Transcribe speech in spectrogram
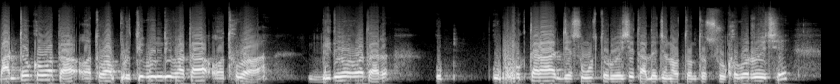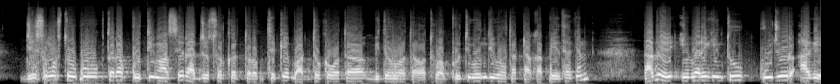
বার্ধক্য ভাতা অথবা প্রতিবন্ধী ভাতা অথবা বিধবা ভাতার উপভোক্তারা যে সমস্ত রয়েছে তাদের জন্য অত্যন্ত সুখবর রয়েছে। যে সমস্ত উপভোক্তারা প্রতি মাসে রাজ্য সরকার তরফ থেকে বার্ধক্য ভাতা বিধবা ভাতা অথবা প্রতিবন্ধী ভাতার টাকা পেয়ে থাকেন। তাদের এবারে কিন্তু পুজোর আগে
